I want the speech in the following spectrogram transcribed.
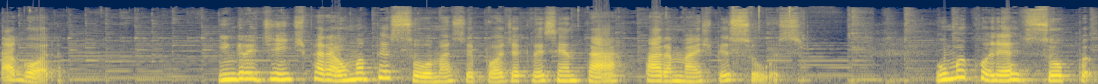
agora. Ingredientes para uma pessoa, mas você pode acrescentar para mais pessoas uma colher de sopa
